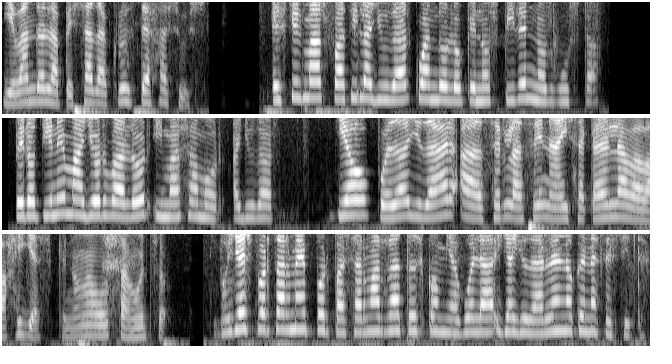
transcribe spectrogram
llevando la pesada cruz de Jesús. Es que es más fácil ayudar cuando lo que nos piden nos gusta. Pero tiene mayor valor y más amor ayudar. Yo puedo ayudar a hacer la cena y sacar el lavavajillas, que no me gusta mucho. Voy a esforzarme por pasar más ratos con mi abuela y ayudarle en lo que necesite.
